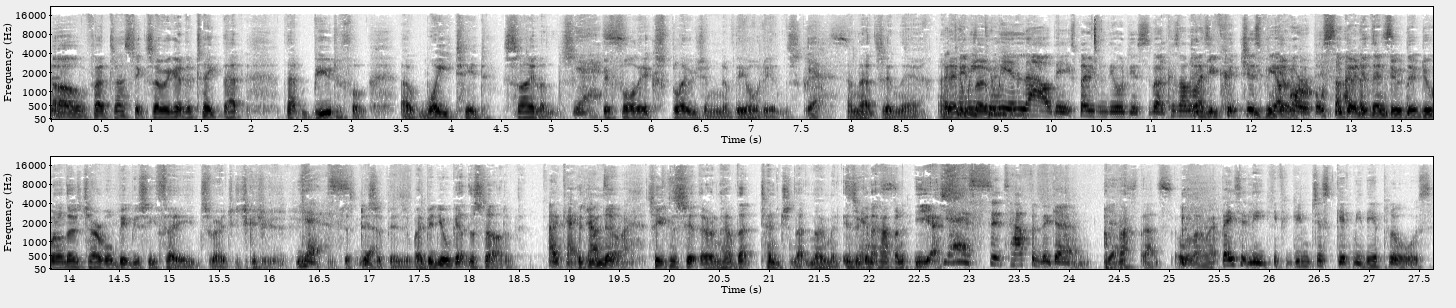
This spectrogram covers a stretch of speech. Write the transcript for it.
Oh, fantastic! So we're going to take that that beautiful uh, weighted silence Yes. before the explosion of the audience. Yes. and that's in there. and can we, can we allow the explosion of the audience as well because otherwise You it could just be a horrible We're going to then do, do one of those terrible BBC fades where it just, Yes, it just yeah. disappears away. But you'll get the start of it. Okay, 'Cause you that's know, right. So you can sit there and have that tension, that moment. Is it going to happen? Yes. Yes, it's happened again. Yes, that's all I want. Basically, if you can just give me the applause,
